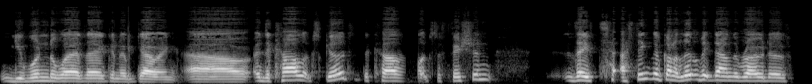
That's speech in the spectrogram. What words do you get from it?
you wonder where they're going to be going. Uh, and the car looks good. The car looks efficient. They've, t- I think they've gone a little bit down the road of,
